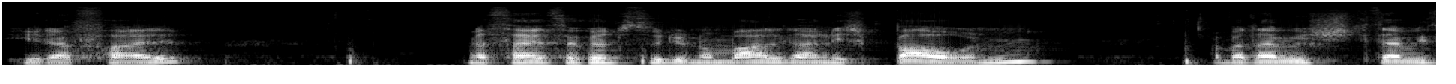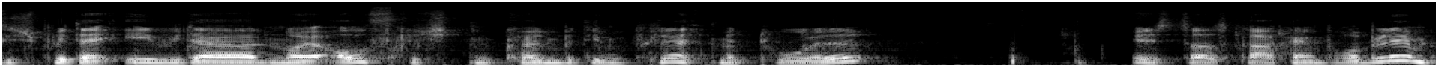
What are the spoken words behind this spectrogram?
hier der Fall. Das heißt, da könntest du die normal gar nicht bauen. Aber da wir, da wir sie später eh wieder neu ausrichten können mit dem Placement-Tool, ist das gar kein Problem.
